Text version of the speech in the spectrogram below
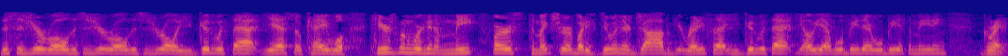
this is your role, this is your role, this is your role. Are you good with that? Yes, okay. Well, here's when we're going to meet first to make sure everybody's doing their job. Get ready for that. You good with that? Oh yeah, we'll be there. We'll be at the meeting. Great.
